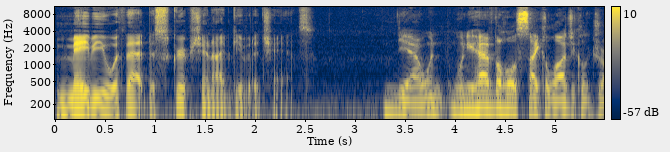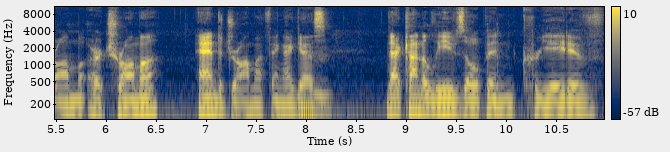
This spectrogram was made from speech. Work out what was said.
maybe with that description, I'd give it a chance. Yeah, when when you have the whole psychological drama or trauma and a drama thing, I guess that kind of leaves open creative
